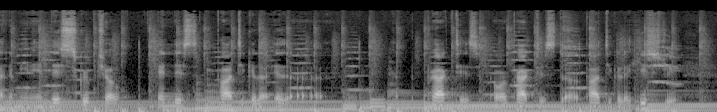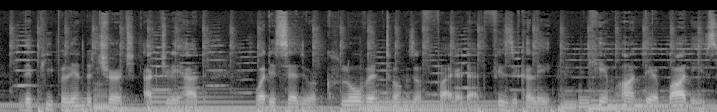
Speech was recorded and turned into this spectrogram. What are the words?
and i mean in this scripture in this particular uh, practice or practice the particular history the people in the church actually had what it says were cloven tongues of fire that physically came on their bodies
